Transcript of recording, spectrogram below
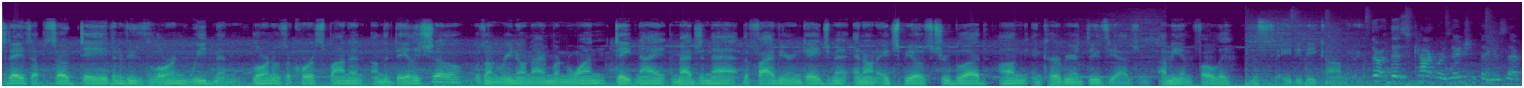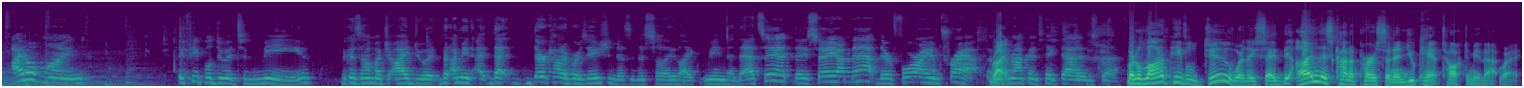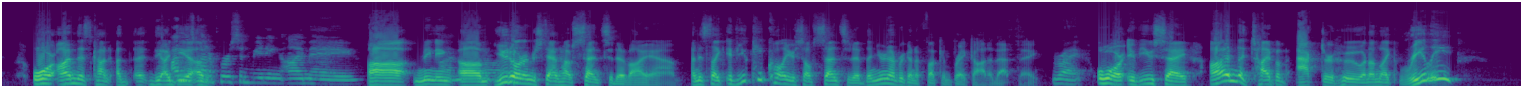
today's episode, Dave interviews Lauren Weedman. Lauren was a correspondent on The Daily Show, was on Reno 911, Date Night, Imagine That, The Five Year Engagement, and on HBO's True Blood, Hung, and Curb Your Enthusiasm. I'm Ian Foley, this is ADD Comedy. This categorization thing is that I don't mind if people do it to me because of how much I do it. But I mean, that their categorization doesn't necessarily like mean that that's it. They say I'm that, therefore I am trapped. I mean, Right. I'm not going to take that as the. But a lot of people do, where they say, "I'm this kind of person, and you can't talk to me that way," or "I'm this kind of." Uh, uh, the I'm idea this kind of of person, meaning I'm a. uh, meaning I'm, um, uh, you don't understand how sensitive I am, and it's like if you keep calling yourself sensitive, then you're never going to fucking break out of that thing. Right. Or if you say, "I'm the type of actor who," and I'm like, "Really?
